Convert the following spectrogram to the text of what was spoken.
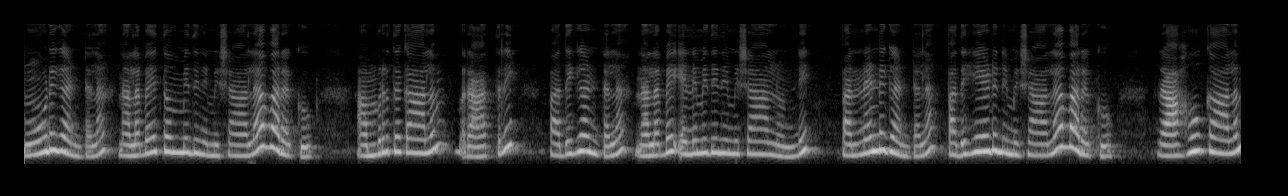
మూడు గంటల నలభై తొమ్మిది నిమిషాల వరకు. అమృతకాలం రాత్రి పది గంటల నలభై ఎనిమిది నిమిషాల నుండి పన్నెండు గంటల పదిహేడు నిమిషాల వరకు. రాహుకాలం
